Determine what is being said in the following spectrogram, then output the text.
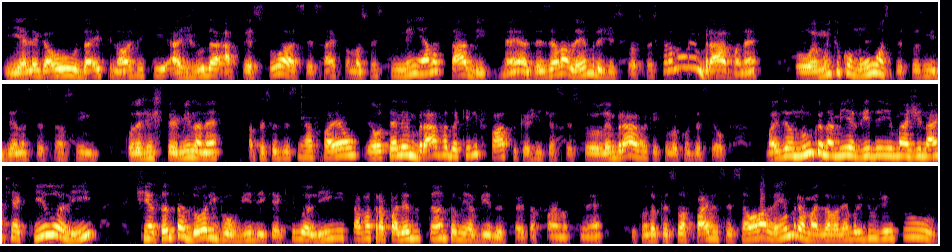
E, e, é legal o da hipnose que ajuda a pessoa a acessar informações que nem ela sabe, né? Às vezes ela lembra de situações que ela não lembrava, né? Ou é muito comum as pessoas me dizendo na sessão assim, quando a gente termina, né? A pessoa diz assim, Rafael, eu até lembrava daquele fato que a gente acessou, eu lembrava que aquilo aconteceu, mas eu nunca na minha vida ia imaginar que aquilo ali tinha tanta dor envolvida e que aquilo ali estava atrapalhando tanto a minha vida, de certa forma, assim, né? E quando a pessoa faz a sessão, ela lembra, mas ela lembra de um jeito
